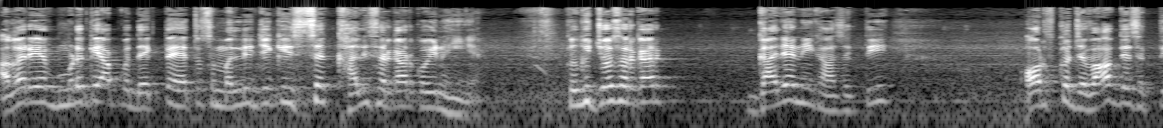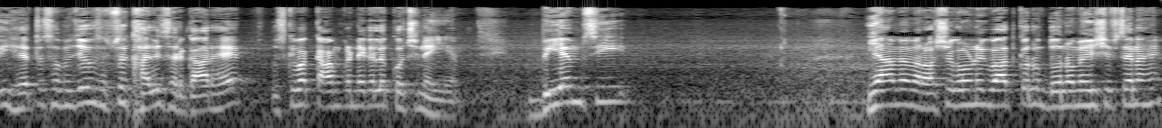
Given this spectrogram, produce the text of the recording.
अगर ये मुड़ के आपको देखते हैं तो समझ लीजिए कि इससे खाली सरकार कोई नहीं है। क्योंकि जो सरकार गालियाँ नहीं खा सकती, और उसको जवाब दे सकती है तो समझिए वो सबसे खाली सरकार है, उसके बाद काम करने के लिए कुछ नहीं है। बीएमसी, यहाँ मैं महाराष्ट्र गवर्नमेंट की बात करूँ, दोनों में ही शिवसेना है।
